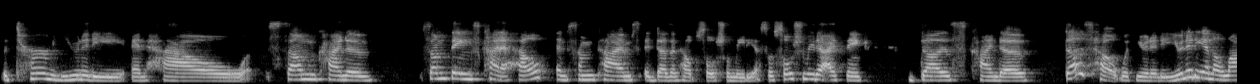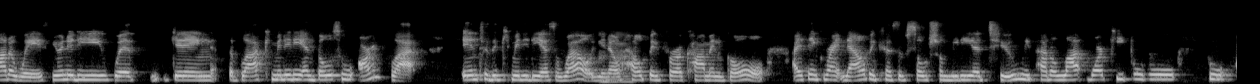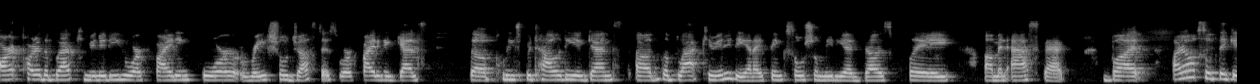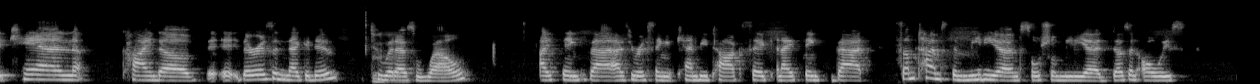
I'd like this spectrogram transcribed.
the term unity and how some kind of some things kind of help and sometimes it doesn't help social media. So social media I think does kind of does help with unity. Unity in a lot of ways. Unity with getting the black community and those who aren't black into the community as well, you know, mm-hmm. helping for a common goal. I think right now because of social media too, we've had a lot more people who who aren't part of the black community who are fighting for racial justice, who are fighting against the police brutality against uh, the black community. And I think social media does play um, an aspect. But I also think it can kind of, it, there is a negative to mm-hmm. it as well. I think that, as you were saying, it can be toxic. And I think that sometimes the media and social media doesn't always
